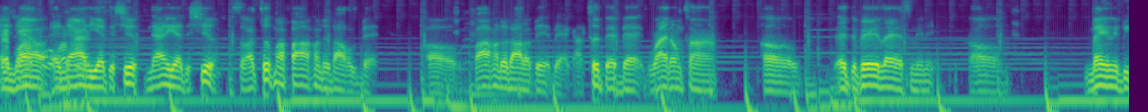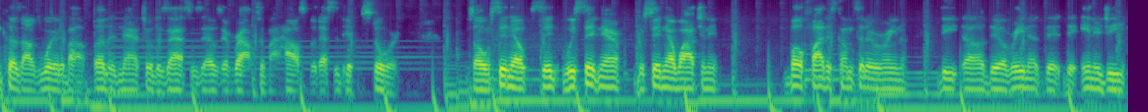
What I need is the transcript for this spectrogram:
That's and now and now he had to shift. Now he had to shift. So I took my five hundred dollars back. Uh, five hundred dollar bet back. I took that back right on time. Uh, at the very last minute. Um, mainly because I was worried about other natural disasters that was en route to my house, but that's a different story. So I'm sitting there, sit, we're sitting there, we're sitting there watching it. Both fighters come to the arena. The uh, the arena, the the energy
